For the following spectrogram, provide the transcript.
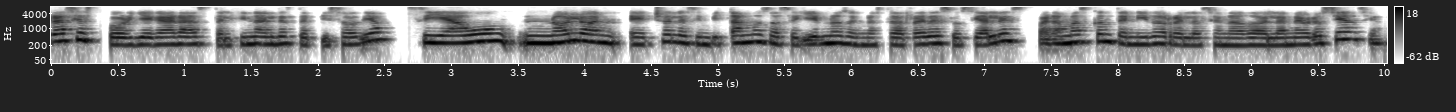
Gracias por llegar hasta el final de este episodio. Si aún no lo han hecho, les invitamos a seguirnos en nuestras redes sociales para más contenido relacionado a la neurociencia.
